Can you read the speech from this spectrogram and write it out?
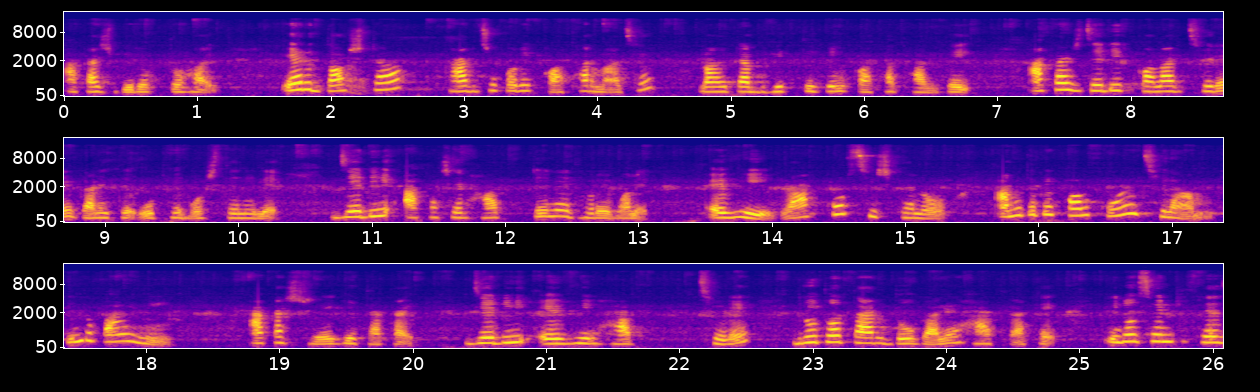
আকাশ বিরক্ত হয়, এর দশটা কার্যকরী কথার মাঝে নয়টা ভিত্তিহীন কথা থাকবেই। আকাশ জেডির কলার ছেড়ে গাড়িতে উঠে বসতে নিলে। জেডি আকাশের হাত টেনে ধরে বলে, এভি, রাগ করছিস কেন? আমি তোকে কল করেছিলাম, কিন্তু পাইনি। আকাশ রেগে তাকায়। জেডি এভির হাত ছেড়ে দ্রুত তার দু গালে হাত রাখে। ইনোসেন্ট ফেস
